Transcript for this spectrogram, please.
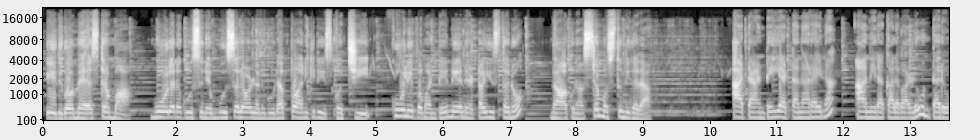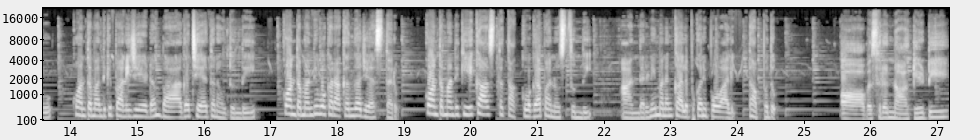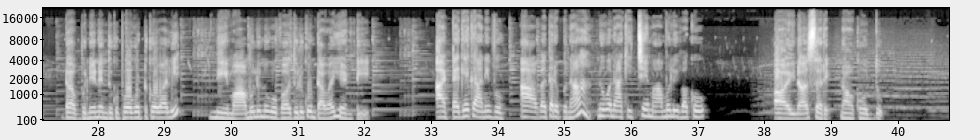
ఇదిగో మేస్త్రమ్మ మూలన కూసునే ముసలోళ్ళను కూడా పనికి తీసుకొచ్చి కూలివ్వమంటే నేనెట్టా ఇస్తానో? నాకు నష్టం వస్తుంది కదా అట అంటే ఎట్టనారైనా అన్ని రకాల వాళ్ళు ఉంటారు. కొంతమందికి పని చేయడం బాగా చేతనవుతుంది. కొంతమంది ఒక రకంగా చేస్తారు. కొంతమందికి కాస్త తక్కువగా పని వస్తుంది అందరినీ మనం కలుపుకొని పోవాలి. తప్పదు. ఆ అవసరం నాకేంటి? డబ్బు నేను ఎందుకు పోగొట్టుకోవాలి? నీ మామూలు నువ్వు వదులుకుంటావా ఏంటి? అట్టగే కానివ్వు. ఆ అవ్వ తరపున నువ్వు నాకిచ్చే మామూలు ఇవ్వకు. అయినా సరే నాకొద్దు.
